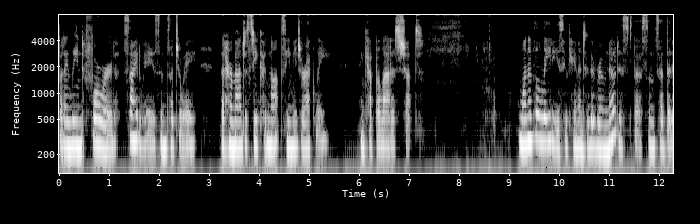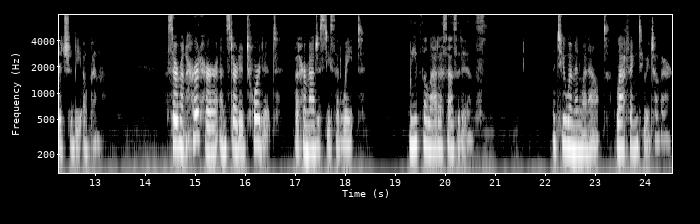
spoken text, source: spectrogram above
but I leaned forward sideways in such a way that Her Majesty could not see me directly, and kept the lattice shut. One of the ladies who came into the room noticed this and said that it should be open. A servant heard her and started toward it, but Her Majesty said, Wait, leave the lattice as it is. The two women went out, laughing to each other.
